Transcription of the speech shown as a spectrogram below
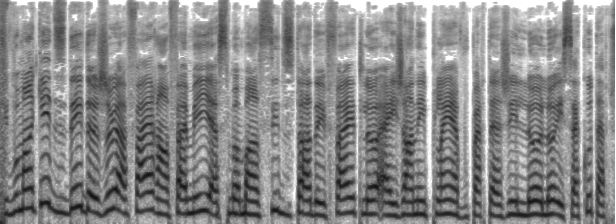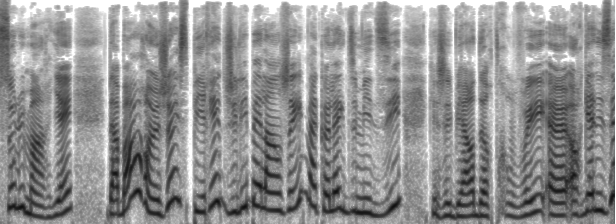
Si vous manquez d'idées de jeux à faire en famille à ce moment-ci du temps des fêtes, là, hey, j'en ai plein à vous partager là, là, et ça coûte absolument rien. D'abord, un jeu inspiré de Julie Bélanger, ma collègue du midi, que j'ai bien hâte de retrouver. Euh, organiser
